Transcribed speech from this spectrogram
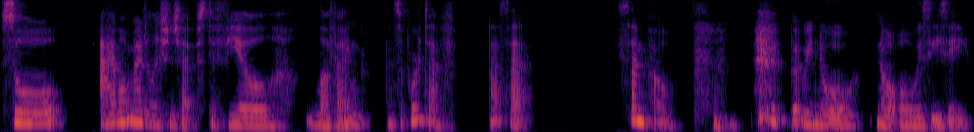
So, I want my relationships to feel loving and supportive. That's it. Simple, but we know not always easy.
